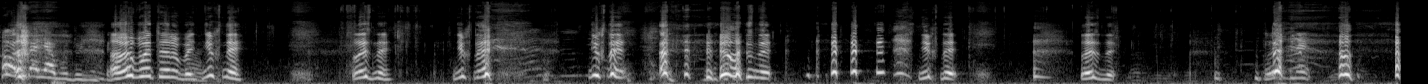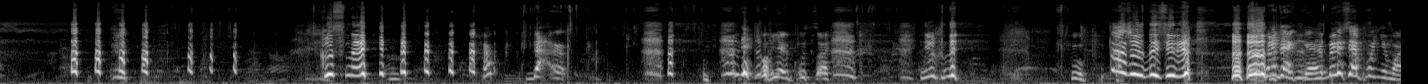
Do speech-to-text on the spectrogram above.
От я буду нюхати. а ви будете робити. Нюхни. Лизни. Нюхни. Нюхни. Лизни. Нюхни. Лизни. Кусни. Да. Не твоє кусок. Нюхни. Фу. Та щось не серйозно. Таке? Ми все розуміємо,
